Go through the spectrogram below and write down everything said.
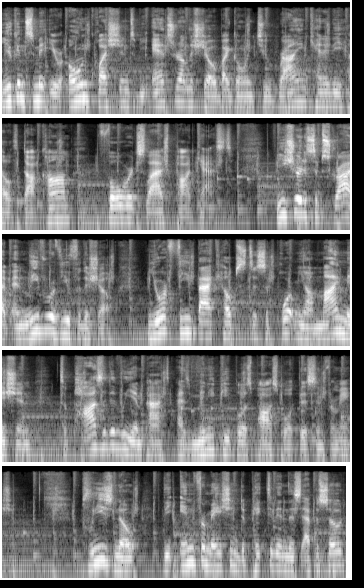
You can submit your own question to be answered on the show by going to ryankennedyhealth.com forward slash podcast. Be sure to subscribe and leave a review for the show. Your feedback helps to support me on my mission to positively impact as many people as possible with this information. Please note the information depicted in this episode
